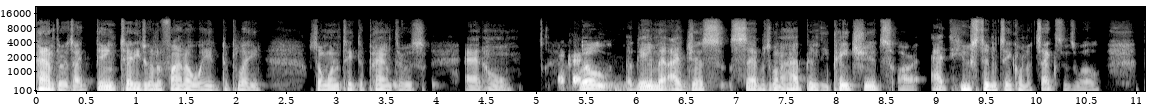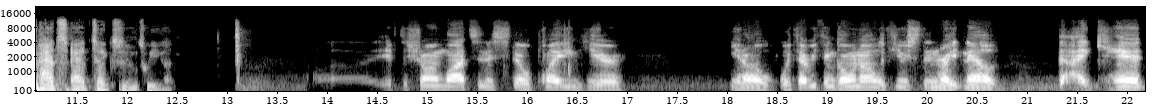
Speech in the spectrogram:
Panthers. I think Teddy's going to find a way to play, so I'm going to take the Panthers at home. Okay. Well, a game that I just said was going to happen. The Patriots are at Houston to take on the Texans. Well, Pats at Texans. Who you got? if Deshaun Watson is still playing here, you know, with everything going on with Houston right now, I can't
